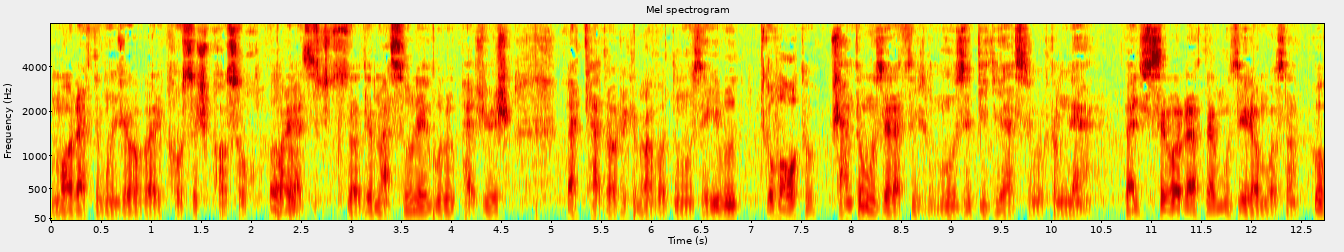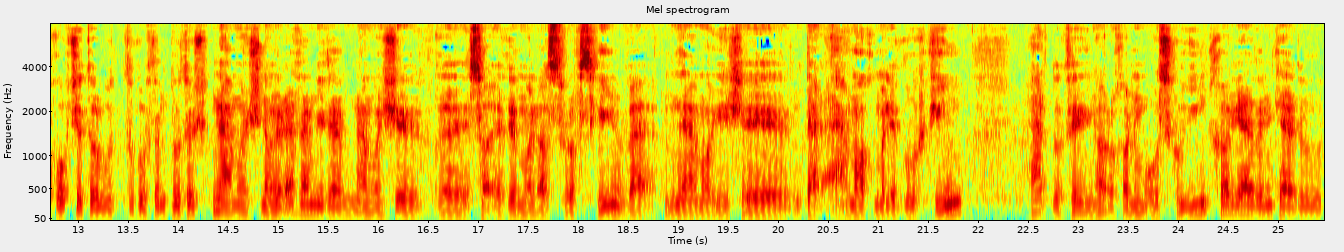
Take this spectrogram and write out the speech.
ما رفتیم اونجا برای پرسش پاسخ. آقای عزیززاده مسئول گروه پژوهش و تدارک مواد موزهی بود. گفت آقا تو چند تا موزه رفتی موزه دیدی هستیم گفتم نه. ولی سه بار رفتم موزه ایران باستان. گفت خب چطور بود؟ تو گفتم دو تاش نمایشنامه رفتم دیدم. نمایش سائق مال آسفروفسکی و نمایش در اعماق مال گورکین. هر دوتا اینها رو خانم اسکویی کارگردانی کرده بود.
